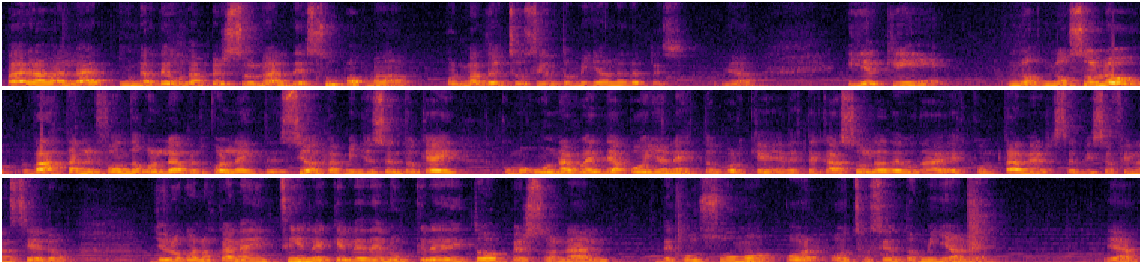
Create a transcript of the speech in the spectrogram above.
para avalar una deuda personal de su papá por más de 800 millones de pesos. ¿ya? Y aquí no, solo basta en el fondo con la, con la intención, también yo siento que hay como una red de apoyo en esto, porque en este caso la deuda es con Tanner, servicio financiero. Yo no conozco a nadie en Chile que le den un crédito personal de consumo por 800 millones, ¿ya?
